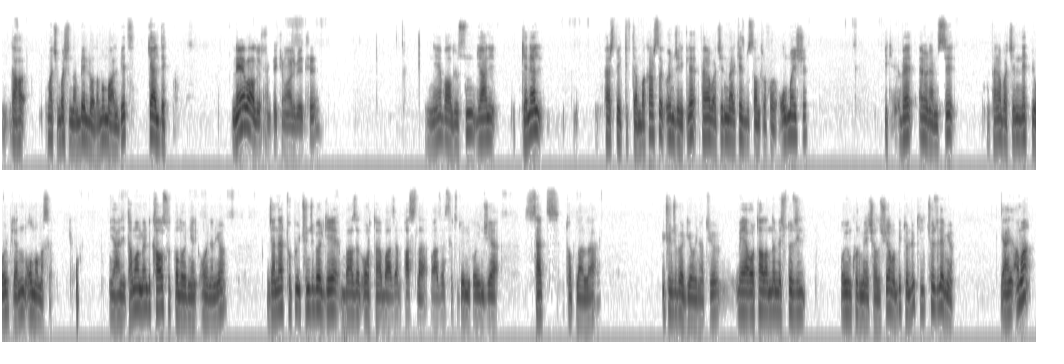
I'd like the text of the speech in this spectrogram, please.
daha maçın başından belli olan bu mağlubiyet geldi. Neye bağlıyorsun peki mağlubiyeti? Neye bağlıyorsun? Yani genel perspektiften bakarsak öncelikle Fenerbahçe'nin merkez bir santrafor olmayışı ve en önemlisi Fenerbahçe'nin net bir oyun planının olmaması. Yani tamamen bir kaos futbol oynanıyor. Caner topu 3. bölgeye bazen orta, bazen pasla, bazen sırtı dönük oyuncuya sert toplarla 3. bölgeye oynatıyor. Veya orta alanda Mesut Özil oyun kurmaya çalışıyor ama bir türlü kilit çözülemiyor. Yani ama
